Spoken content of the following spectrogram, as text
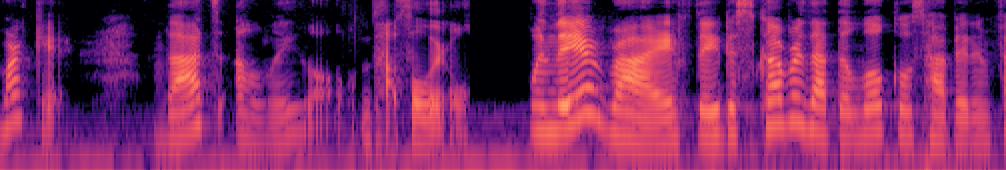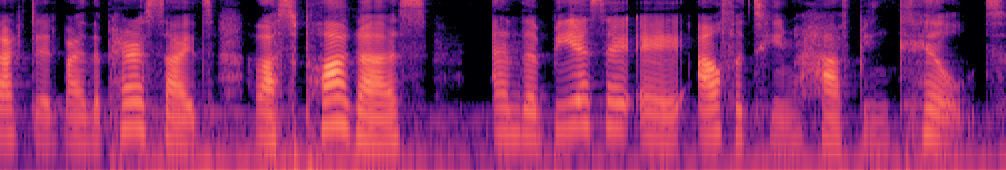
market. That's illegal. That's illegal. When they arrive, they discover that the locals have been infected by the parasites Las Plagas, and the BSAA Alpha team have been killed.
